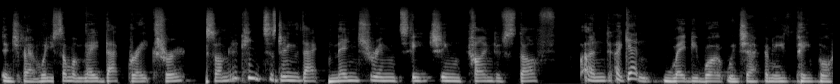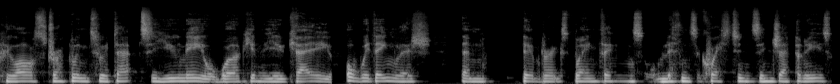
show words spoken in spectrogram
in Japan when someone made that breakthrough. So I'm looking to do that mentoring, teaching kind of stuff. And again, maybe work with Japanese people who are struggling to adapt to uni or work in the UK or with English then be able to explain things or listen to questions in Japanese.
